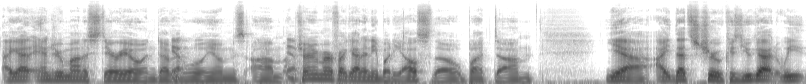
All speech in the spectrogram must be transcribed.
I got Andrew Monasterio and Devin Yep. Williams. Um, I'm trying to remember if I got anybody else though, but um, yeah, I that's true because you got we.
